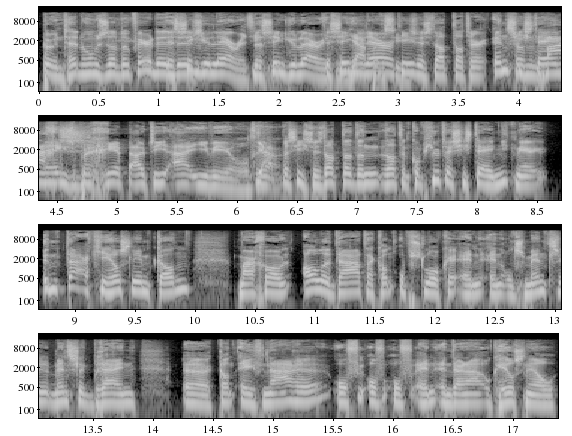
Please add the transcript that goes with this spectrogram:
punt, hè, noemen ze dat ook weer? De, de singularity. De singularity. De singularity, ja, dus dat, dat er een systeem magisch begrip uit die AI-wereld. Ja, precies. Dus dat, dat, een, dat een computersysteem niet meer een taakje heel slim kan, maar gewoon alle data kan opslokken en, en ons menselijk brein uh, kan evenaren of, of, of, en, en daarna ook heel snel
